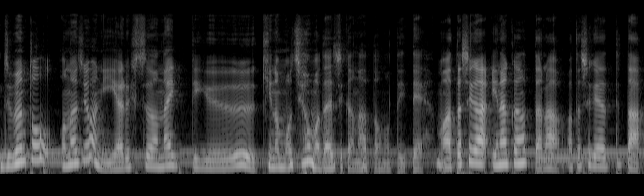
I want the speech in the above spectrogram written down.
自分と同じようにやる必要はないっていう気の持ちようも大事かなと思っていて、まあ、私がいなくなったら私がやってた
